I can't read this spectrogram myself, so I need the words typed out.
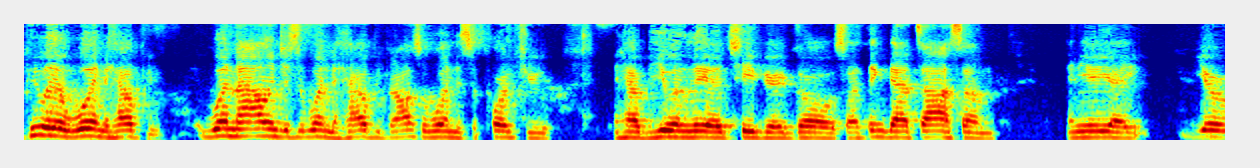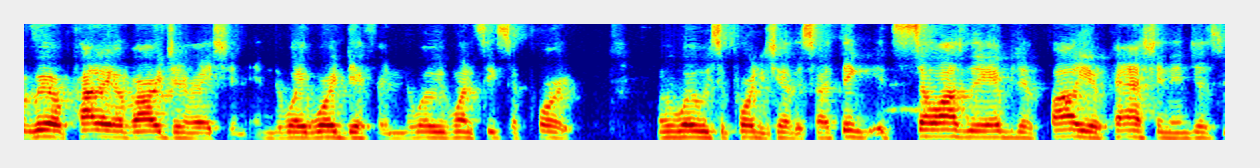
people are willing to help you. Well, not only just willing to help you, but also willing to support you and help you and Leo achieve your goals. So I think that's awesome. And you're you're a real product of our generation and the way we're different, the way we want to see support, and the way we support each other. So I think it's so awesome to be able to follow your passion and just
